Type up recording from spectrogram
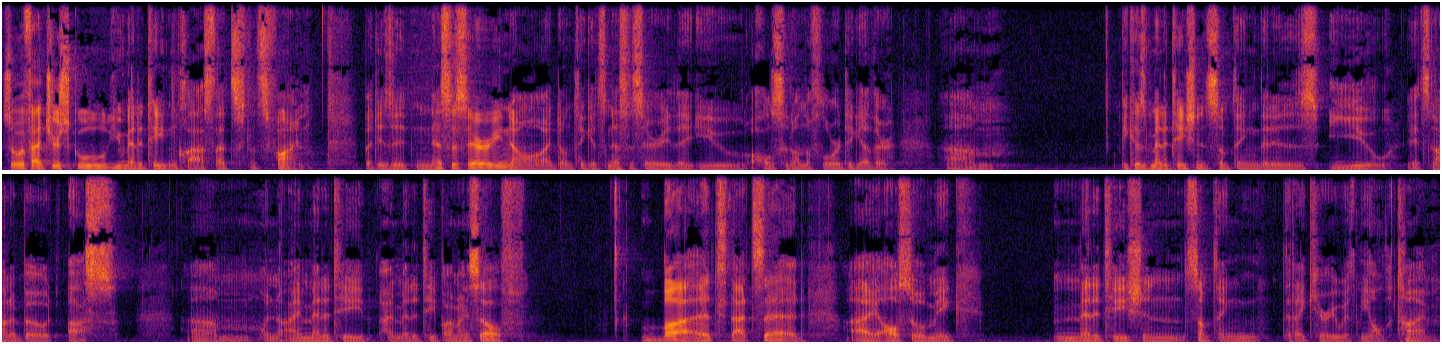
So if at your school you meditate in class, that's that's fine. But is it necessary? No, I don't think it's necessary that you all sit on the floor together. Um, because meditation is something that is you. It's not about us. Um, when I meditate, I meditate by myself. But that said, I also make meditation something that I carry with me all the time.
